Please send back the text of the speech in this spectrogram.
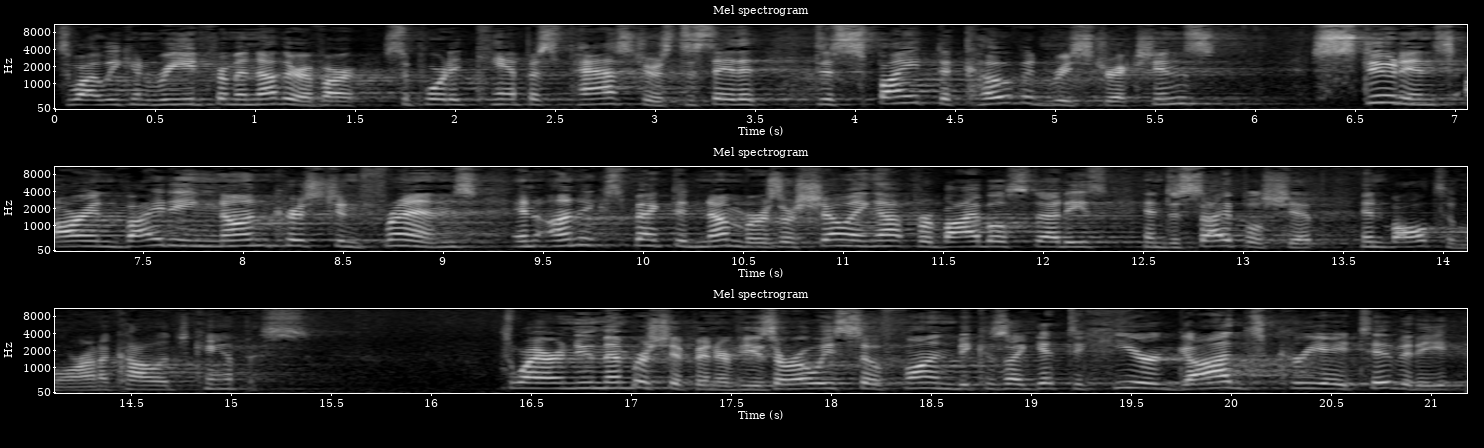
It's why we can read from another of our supported campus pastors to say that despite the COVID restrictions, Students are inviting non Christian friends, and unexpected numbers are showing up for Bible studies and discipleship in Baltimore on a college campus. That's why our new membership interviews are always so fun because I get to hear God's creativity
